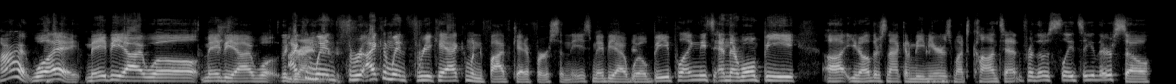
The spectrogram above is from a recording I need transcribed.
All right. Well, hey, maybe I will. Maybe I will. I can win three. I can win three k. I can win five k to first in these. Maybe I will be playing these, and there won't be. Uh, you know, there's not going to be near as much content for those slates either. So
